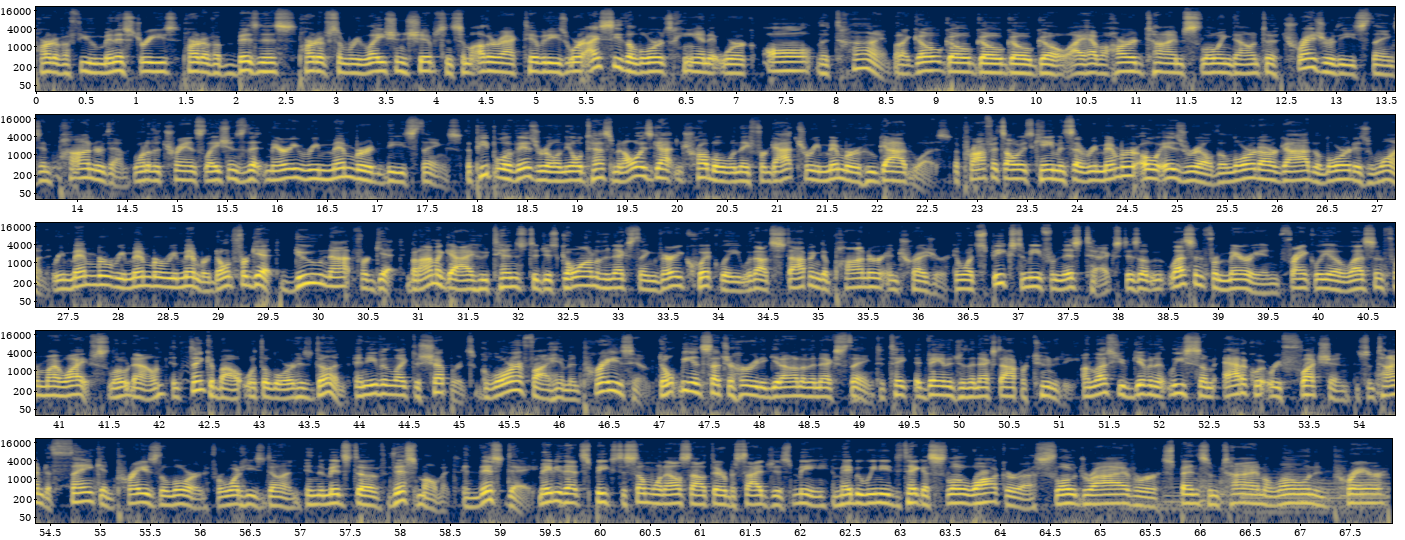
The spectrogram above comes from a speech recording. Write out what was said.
part of a few ministries, part of a business, part of some relationships and some other activities where I see the Lord's hand at work all the time. But I go, go, go, go, go. I have a hard time slowing down to treasure these things and ponder them. One of the translations that Mary remembered these things. The people of Israel in the Old Testament always got in trouble when they forgot to remember who God was. The prophets always came and said, Remember, O Israel, the Lord our God, the Lord is one. Remember, remember, remember. Don't forget. Do not forget. But I'm a guy who tends to just go on to the next thing very quickly without stopping to ponder and treasure. And what speaks to me from this text is a lesson from Mary and frankly a lesson from my wife. Slow down and think about what the Lord has done. And even like the shepherds, glorify him and praise him. Don't be in such a hurry to get on to the next thing, to take advantage of the next opportunity, unless you've given at least some adequate reflection, some time to thank and praise the Lord for what he's done in the midst of this moment, in this day. Maybe that speaks to someone else out there besides just me. And maybe we need to take a slow walk or a slow drive or spend some time alone in prayer,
